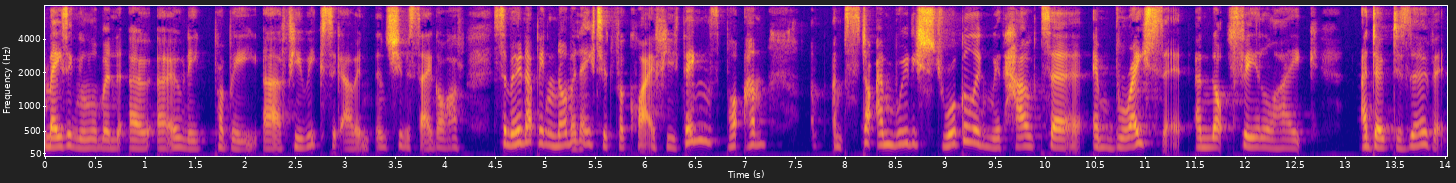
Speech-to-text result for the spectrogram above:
amazing woman uh, uh, only probably a few weeks ago, and, and she was saying, "Oh, I've, Simone, I've been nominated for quite a few things, but I'm I'm st- I'm really struggling with how to embrace it and not feel like I don't deserve it.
